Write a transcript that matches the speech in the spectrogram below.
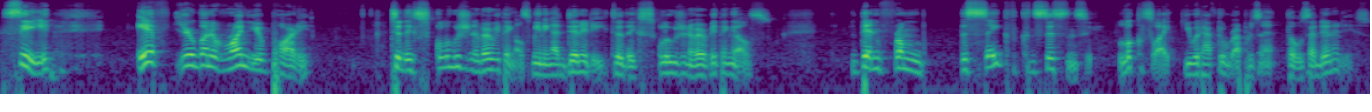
C, if you're going to run your party to the exclusion of everything else, meaning identity to the exclusion of everything else, then from the sake of consistency, looks like you would have to represent those identities.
